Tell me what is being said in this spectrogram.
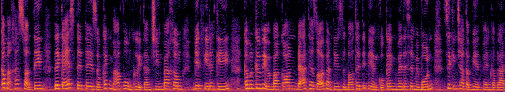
Các bạn khác soạn tin DKSTT dấu cách mã vùng gửi 8930 miễn phí đăng ký. Cảm ơn quý vị và bà con đã theo dõi bản tin dự báo thời tiết biển của kênh VTC14. Xin kính chào tạm biệt và hẹn gặp lại.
